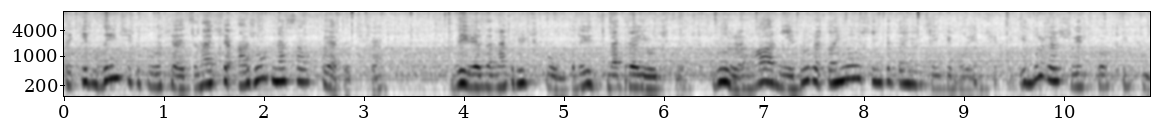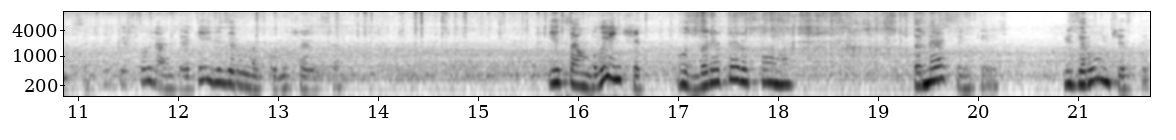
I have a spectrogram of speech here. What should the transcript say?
Такі блинчики, виходить, наче ажурна салфеточка, вив'язана крючком, подивіться на краєчки. Дуже гарні, дуже тонюсінькі блинчики. І дуже швидко печуться. Тільки ж погляньте, який візерунок виходить. І сам блинчик, от берете руками, тонесенький, візерунчастий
